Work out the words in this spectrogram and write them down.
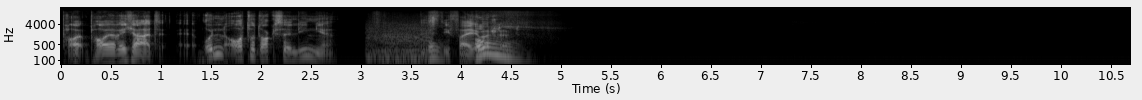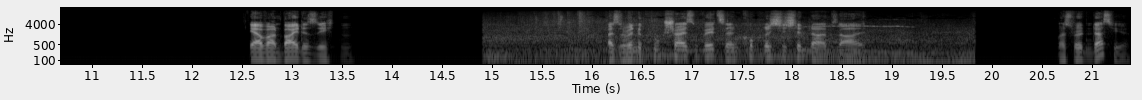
Paul, Paul Richard. äh, Unorthodoxe Linie. Ist die Fallüberschrift. Oh. Ja, waren beide Sichten. Also, wenn du klug scheißen willst, dann guck richtig hin da im Saal. Was wird denn das hier?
